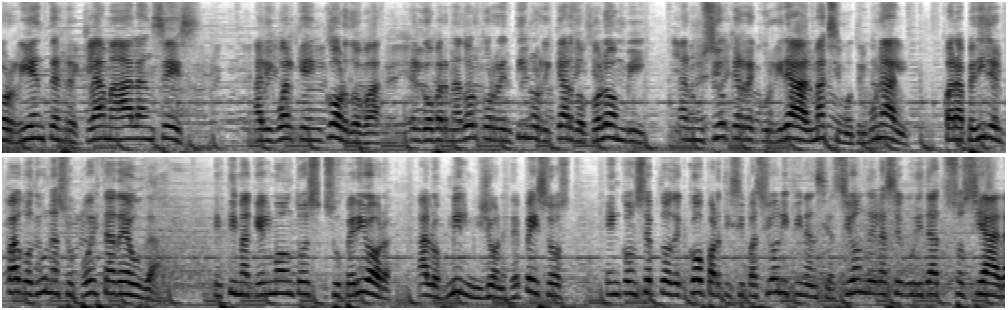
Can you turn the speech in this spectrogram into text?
Corrientes reclama al ANSES. Al igual que en Córdoba, el gobernador correntino Ricardo Colombi anunció que recurrirá al máximo tribunal para pedir el pago de una supuesta deuda. Estima que el monto es superior a los mil millones de pesos en concepto de coparticipación y financiación de la seguridad social.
